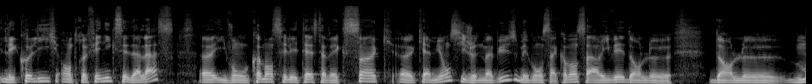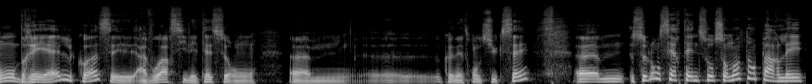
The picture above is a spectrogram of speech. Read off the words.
les, colis entre Phoenix et Dallas. Euh, ils vont commencer les tests avec cinq camions, si je ne m'abuse, mais bon, ça commence à arriver dans le, dans le monde réel, quoi. C'est à voir si les tests seront connaîtront de succès. selon certaines sources, on entend parler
